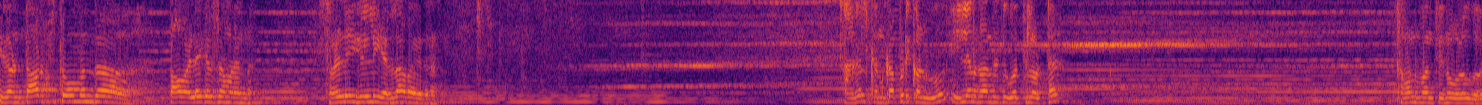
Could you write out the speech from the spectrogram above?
ಇದೊಂದು ಟಾರ್ಚ್ ತೊಗೊಂಬಂದು ತಾವು ಒಳ್ಳೆ ಕೆಲಸ ಮಾಡೋಣ ಸೊಳ್ಳಿ ಗಿಳ್ಳಿ ಎಲ್ಲ ಅದಾವ ಇದ್ರ ಆಗಲ್ ಕನಕಾಪುಡಿ ಕಂಡು ಇಲ್ಲೇನು ಕಾಣ್ತೈತಿ ಗೊತ್ತಿಲ್ಲ ಒಟ್ಟ. ಸೌಂಡ್ ಬಂತೇನೋ ಒಳಗೆ.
